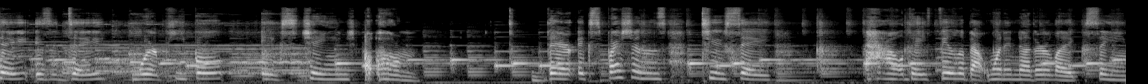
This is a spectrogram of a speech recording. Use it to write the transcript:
Day is a day where people exchange um, their expressions to say how they feel about one another, like saying,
